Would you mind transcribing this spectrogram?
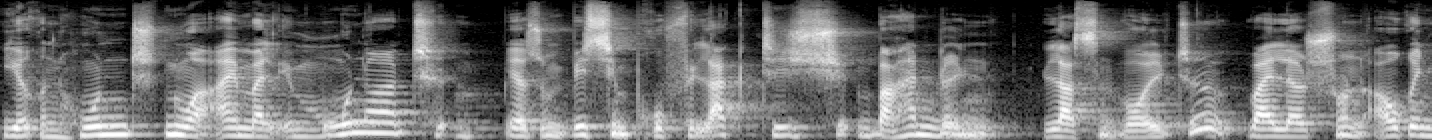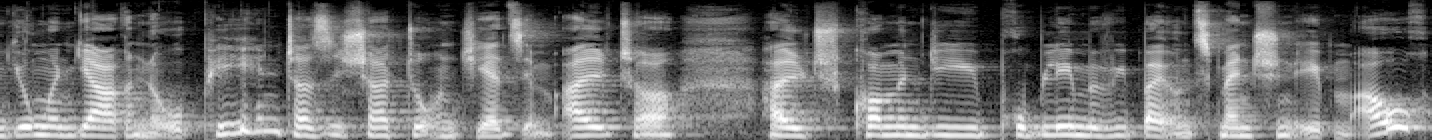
ihren Hund nur einmal im Monat ja so ein bisschen prophylaktisch behandeln lassen wollte, weil er schon auch in jungen Jahren eine OP hinter sich hatte und jetzt im Alter halt kommen die Probleme wie bei uns Menschen eben auch.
